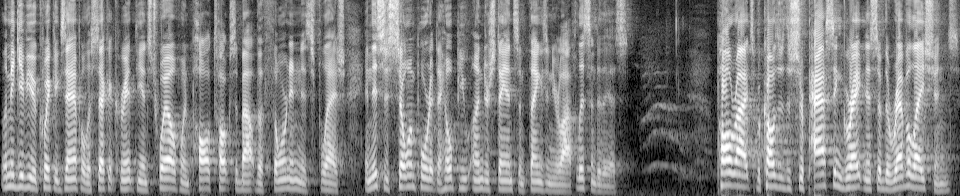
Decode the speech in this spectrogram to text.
Let me give you a quick example of 2 Corinthians 12 when Paul talks about the thorn in his flesh. And this is so important to help you understand some things in your life. Listen to this. Paul writes, Because of the surpassing greatness of the revelations,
